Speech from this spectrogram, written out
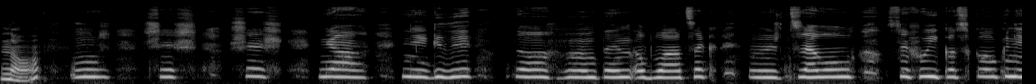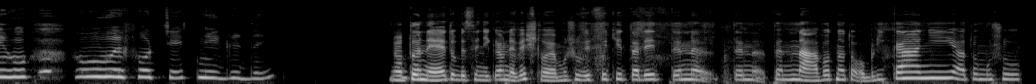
No. Šeš, šeš, já nikdy to, ten oblácek celou sci kockou knihu vyfotit nikdy. No to ne, to by se nikam nevyšlo. Já můžu vyfotit tady ten, ten, ten návod na to oblíkání a to můžu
